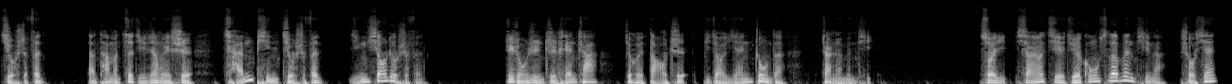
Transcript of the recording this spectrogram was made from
九十分。但他们自己认为是产品九十分，营销六十分，这种认知偏差就会导致比较严重的战略问题。所以，想要解决公司的问题呢，首先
